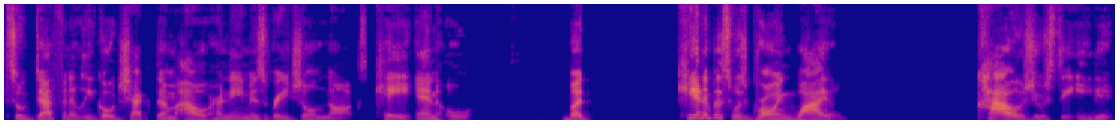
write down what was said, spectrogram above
So definitely go check them out. Her name is Rachel Knox, K N O. But cannabis was growing wild. Cows used to eat it.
